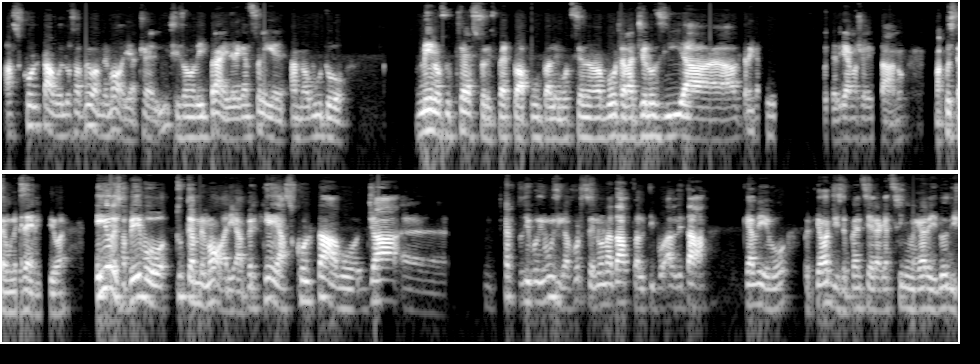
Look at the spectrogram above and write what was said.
ascoltavo e lo sapevo a memoria, cioè lì ci sono dei brani, delle canzoni che hanno avuto meno successo rispetto appunto all'emozione della voce, alla gelosia, altre canzoni di Adriano Celentano, ma questo è un esempio. Eh. E io le sapevo tutte a memoria perché ascoltavo già eh, un certo tipo di musica, forse non adatto al all'età che avevo, perché oggi se pensi ai ragazzini magari di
